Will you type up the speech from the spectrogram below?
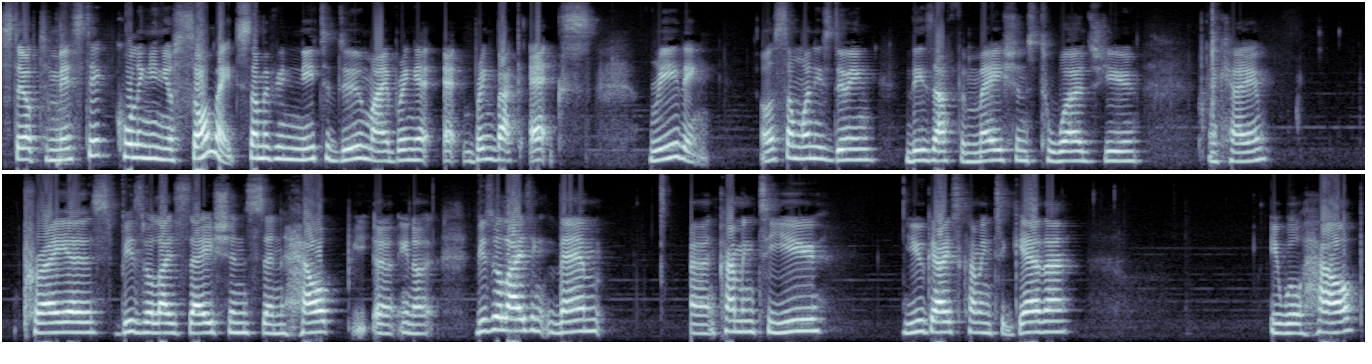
Stay optimistic, calling in your soulmate. Some of you need to do my bring it, bring back X reading, or someone is doing these affirmations towards you, okay? prayers, visualizations, and help, uh, you know, visualizing them uh, coming to you, you guys coming together. It will help,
